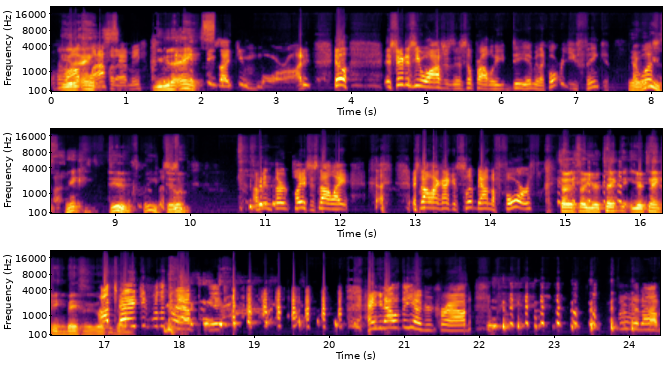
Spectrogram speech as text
Rob's laughing at me. Give me the Aints. He's like, you moron. He'll as soon as he watches this, he'll probably DM me like, "What were you thinking?" I what was are you thinking, dude? What are you doing? I'm in third place. It's not like it's not like I can slip down to fourth. So, so you're taking you're tanking basically. I'm tanking for the draft. Hanging out with the younger crowd. Moving on,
